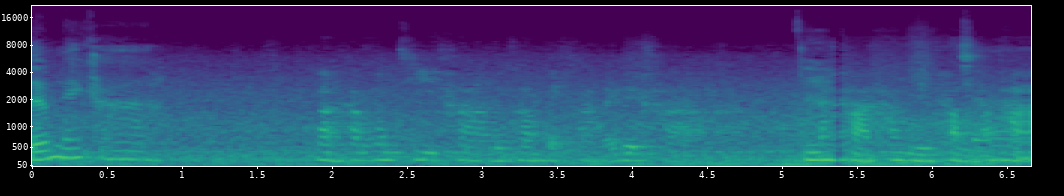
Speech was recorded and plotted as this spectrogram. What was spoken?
เริ่มเลยค่ะ หลังทำทันทีค่ะดูความแตกต่างได้เลยค่ะนี่นะคะข้างนี้ทำแล้วค่ะ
